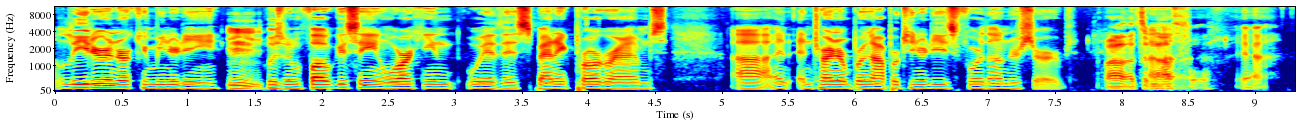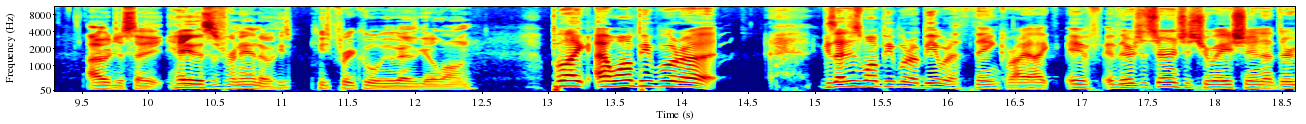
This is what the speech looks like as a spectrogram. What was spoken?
leader in our community Mm. who's been focusing and working with Hispanic programs, uh, and, and trying to bring opportunities for the underserved. Wow, that's a Uh, mouthful. Yeah. I would just say, "Hey, this is Fernando. He's he's pretty cool. You guys get along." But like, I want people to, because I just want people to be able to think, right? Like, if if there's a certain situation that they're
